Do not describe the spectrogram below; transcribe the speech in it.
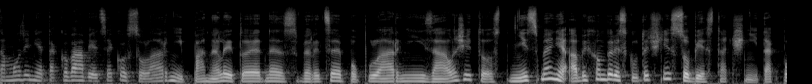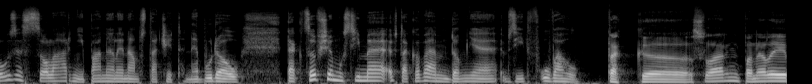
Samozřejmě taková věc jako solární panely, to je dnes velice populární záležitost. Nicméně, abychom byli skutečně soběstační, tak pouze solární panely nám stačit nebudou. Tak co vše musíme v takovém domě vzít v úvahu? Tak eh, solární panely,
